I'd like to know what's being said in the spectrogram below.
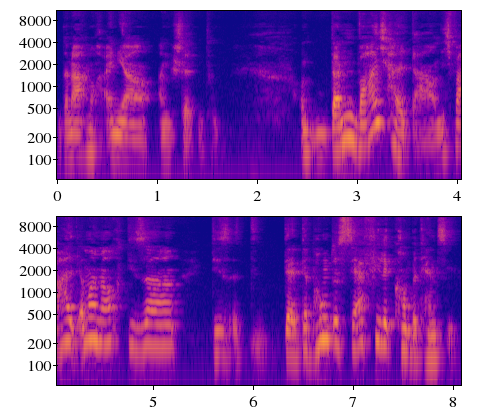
Und danach noch ein Jahr Angestelltentum. Und dann war ich halt da und ich war halt immer noch dieser, dieser der, der Punkt ist sehr viele Kompetenzen.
